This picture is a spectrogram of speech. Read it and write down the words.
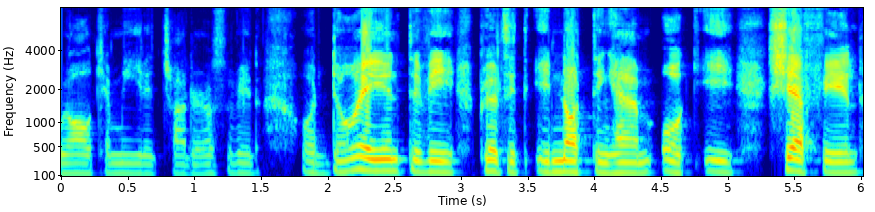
we all can meet each other och så vidare. Och då är ju inte vi plötsligt i Nottingham och i Sheffield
